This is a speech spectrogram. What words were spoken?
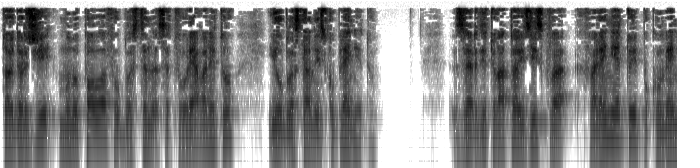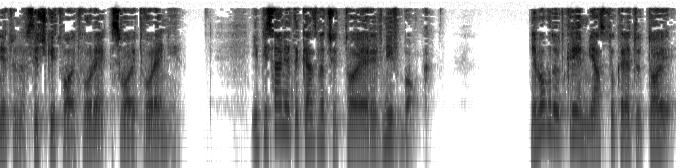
Той държи монопола в областта на сътворяването и областта на изкуплението. Заради това той изисква хвалението и поклонението на всички твои творе, свои творения. И писанията казва, че той е ревнив Бог. Не мога да открия място, където той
